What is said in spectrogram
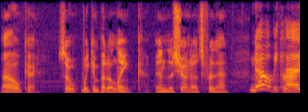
Oh, okay. So we can put a link in the show notes for that. No, because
